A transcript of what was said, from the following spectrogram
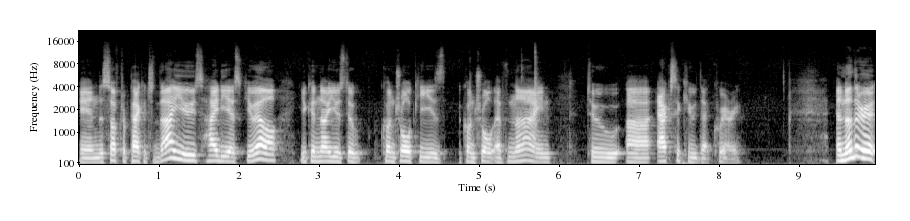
In the software package that I use, HeidiSQL, you can now use the control keys, control F9 to uh, execute that query. Another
